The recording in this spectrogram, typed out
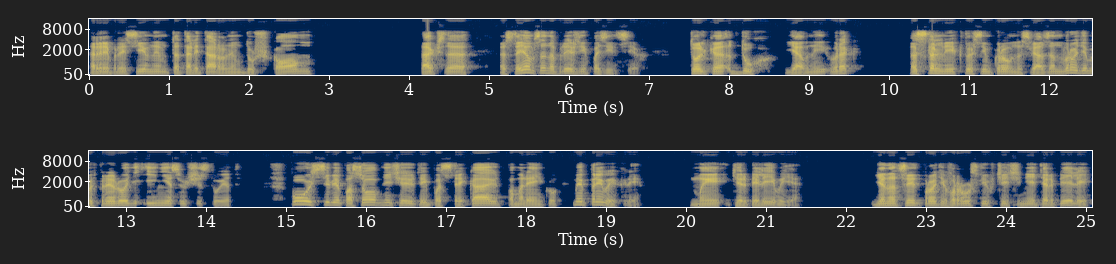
репрессивным тоталитарным душком. Так что остаемся на прежних позициях. Только дух — явный враг. Остальных, кто с ним кровно связан, вроде бы в природе и не существует. Пусть себе пособничают и подстрекают помаленьку. Мы привыкли. Мы терпеливые. Геноцид против русских в Чечне терпели,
